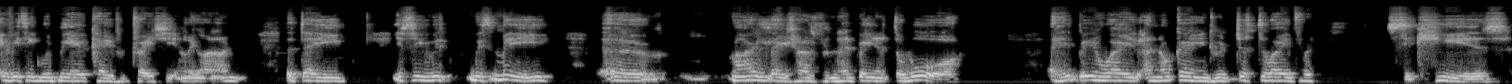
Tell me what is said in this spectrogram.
everything would be okay for Tracey and Leon. I, knew that they, you see, with with me, um, my late husband had been at the war. He'd been away. I'm not going into it. Just away for six years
